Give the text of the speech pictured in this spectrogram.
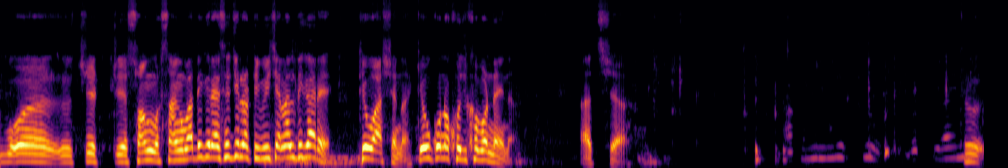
ব- আহ, চে- টে- সং- সাংবাদিকরা এসেছিল টিভি চ্যানেল থেকে আরে কেউ আসে না কেউ কোনো খোঁজ খবর নেয় না। আচ্ছা। এখনও। তো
